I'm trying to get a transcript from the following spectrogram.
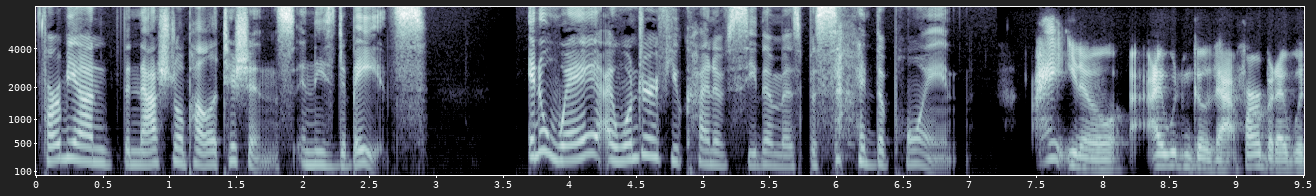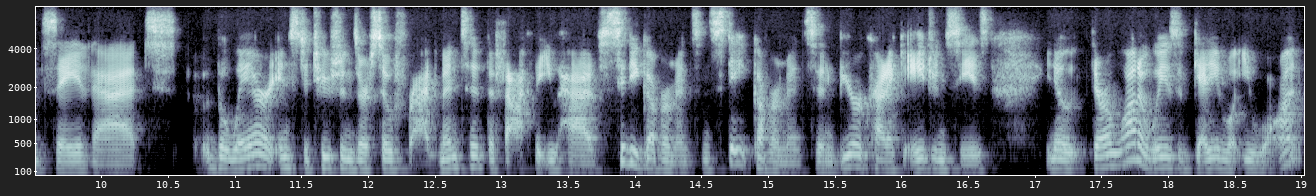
far beyond the national politicians in these debates. In a way, I wonder if you kind of see them as beside the point. I, you know, I wouldn't go that far, but I would say that the way our institutions are so fragmented, the fact that you have city governments and state governments and bureaucratic agencies, you know, there are a lot of ways of getting what you want.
